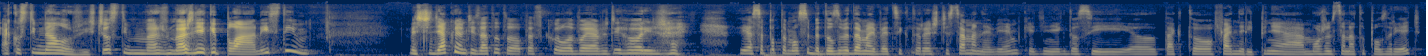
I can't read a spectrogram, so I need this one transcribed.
ako s tým naložíš? Čo s tým, máš, máš nejaké plány s tým? Ešte ďakujem ti za túto otázku, lebo ja vždy hovorím, že ja sa potom o sebe dozvedám aj veci, ktoré ešte sama neviem, keď niekto si uh, takto fajn rypne a môžem sa na to pozrieť.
